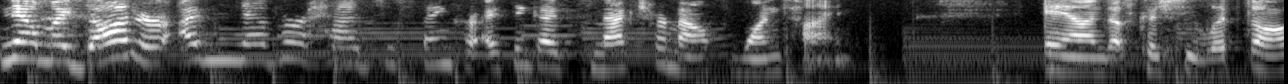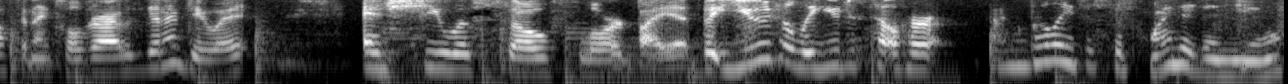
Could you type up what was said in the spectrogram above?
now, my daughter, I've never had to spank her. I think I've smacked her mouth one time. And that's because she lipped off and I told her I was going to do it. And she was so floored by it. But usually you just tell her, I'm really disappointed in you.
